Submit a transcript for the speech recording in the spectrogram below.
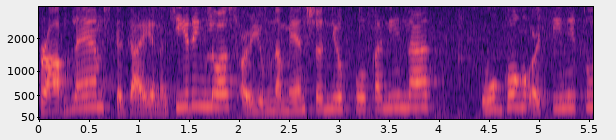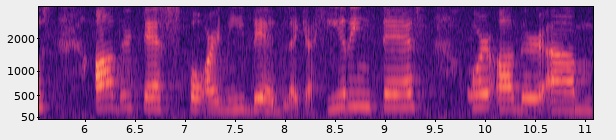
problems, kagaya ng hearing loss or yung na-mention nyo po kanina, ugong or tinnitus, other tests po are needed like a hearing test or other um,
